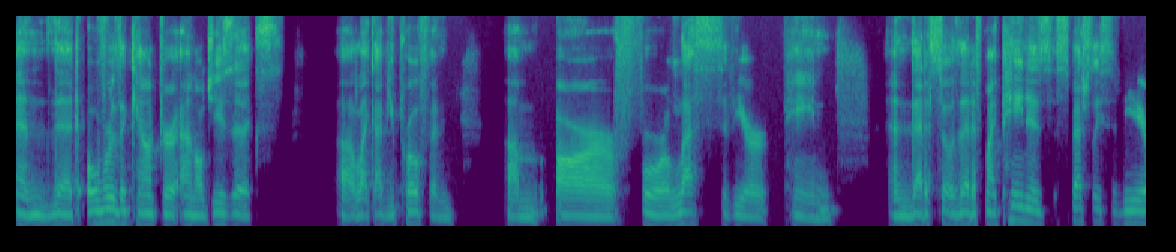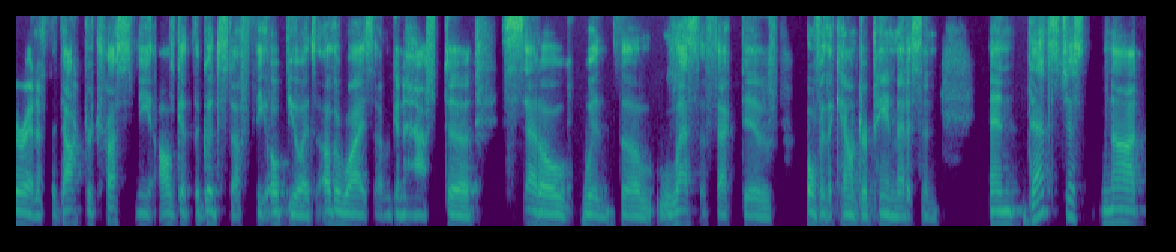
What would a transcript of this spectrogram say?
and that over the counter analgesics uh, like ibuprofen um, are for less severe pain. And that so that if my pain is especially severe and if the doctor trusts me, I'll get the good stuff, the opioids. Otherwise, I'm going to have to settle with the less effective over the counter pain medicine. And that's just not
